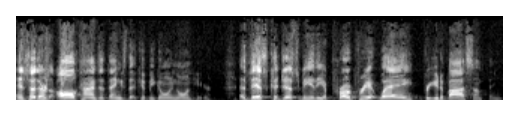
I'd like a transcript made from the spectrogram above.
And so there's all kinds of things that could be going on here. This could just be the appropriate way for you to buy something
